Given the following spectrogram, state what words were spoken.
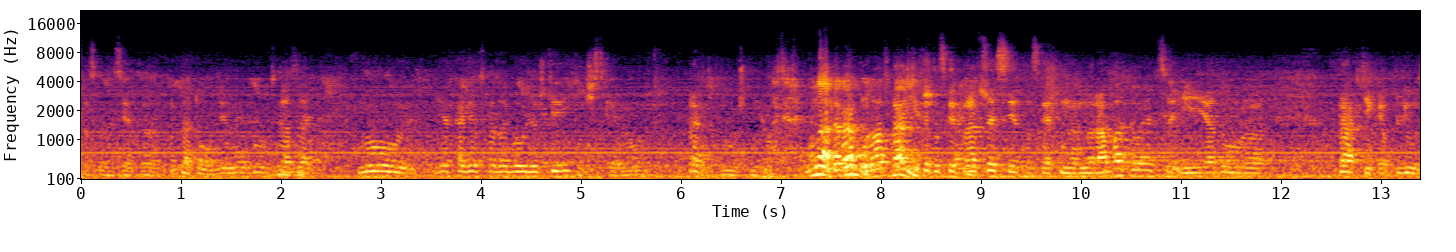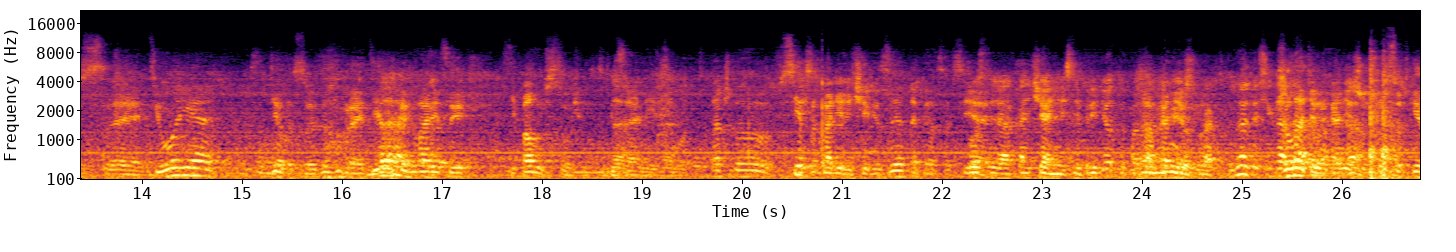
так сказать, это подготовленные, будем сказать. Ну, я хотел сказать, было лишь теоретическое, но практики, может, Ну надо Ну, работать. а практика, так сказать, в процессе, так сказать, на- нарабатывается, и я думаю, практика плюс э, теория делает свое доброе дело, Да. как говорится, и, и получится, в общем Да. специалист. Вот. Так что все проходили через это, говорится, все. После окончания, если придет, то потом Да, конечно. практика. Ну это всегда Желательно, такое, конечно, да. чтобы все-таки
